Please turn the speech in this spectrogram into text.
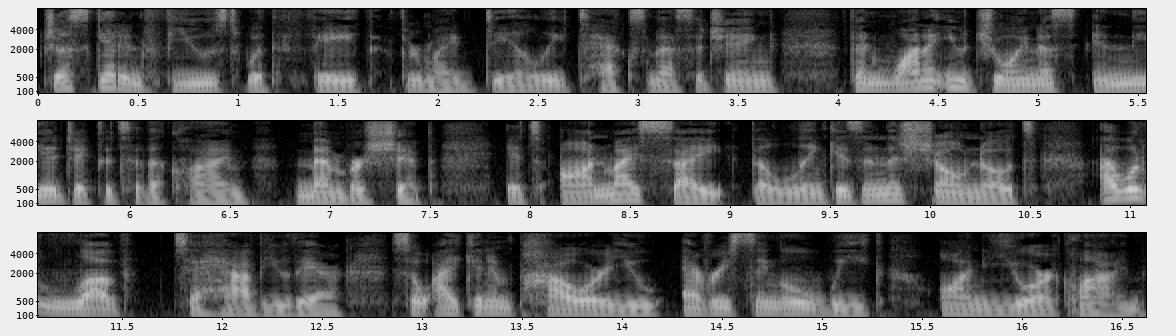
just get infused with faith through my daily text messaging, then why don't you join us in the Addicted to the Climb membership? It's on my site. The link is in the show notes. I would love to have you there so I can empower you every single week on your climb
